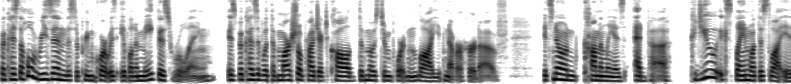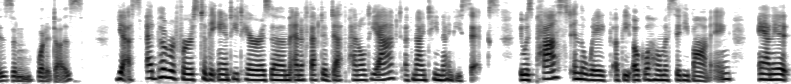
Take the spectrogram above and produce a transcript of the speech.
because the whole reason the Supreme Court was able to make this ruling is because of what the Marshall Project called the most important law you've never heard of. It's known commonly as EDPA. Could you explain what this law is and what it does? Yes, EDPA refers to the Anti Terrorism and Effective Death Penalty Act of 1996. It was passed in the wake of the Oklahoma City bombing, and it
